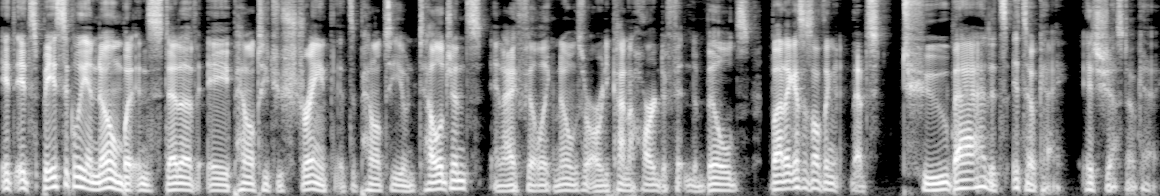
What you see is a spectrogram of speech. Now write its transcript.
It, it's basically a gnome, but instead of a penalty to strength, it's a penalty to intelligence. And I feel like gnomes are already kind of hard to fit into builds. But I guess it's something that's too bad. It's it's okay. It's just okay.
